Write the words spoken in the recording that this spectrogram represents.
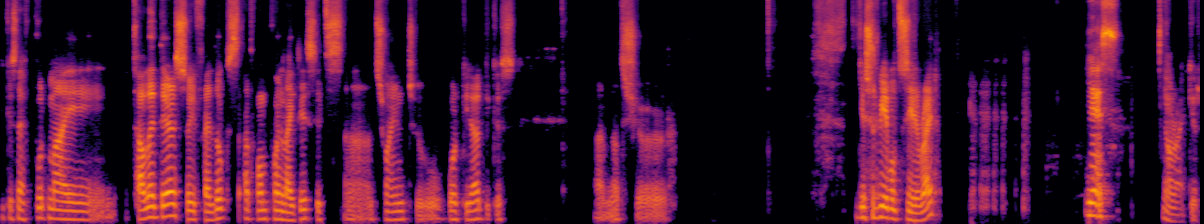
because I've put my tablet there. So if I look at one point like this, it's uh, trying to work it out because I'm not sure. You should be able to see it, right? Yes. All right, good.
